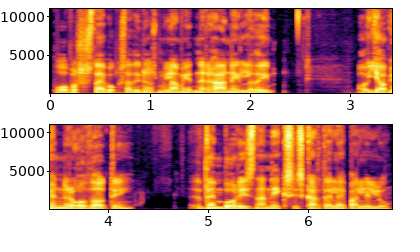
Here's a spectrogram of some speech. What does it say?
Που όπως σωστά είπε ο Κωνσταντίνος, μιλάμε για την εργάνη. Δηλαδή, ο- για όποιον είναι εργοδότη, δεν μπορείς να ανοίξεις καρτέλα υπαλλήλου.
